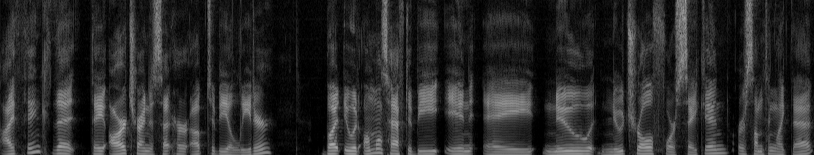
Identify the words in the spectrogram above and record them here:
I think that they are trying to set her up to be a leader, but it would almost have to be in a new neutral Forsaken or something like that.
